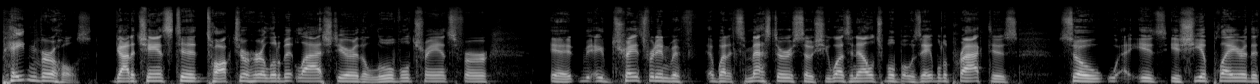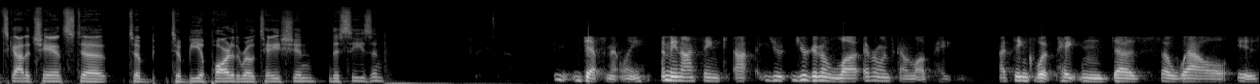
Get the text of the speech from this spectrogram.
Peyton Verhulst got a chance to talk to her a little bit last year. The Louisville transfer. It, it, transferred in with what a semester, so she wasn't eligible, but was able to practice. So, is is she a player that's got a chance to to to be a part of the rotation this season? Definitely. I mean, I think uh, you, you're going to love. Everyone's going to love Peyton. I think what Peyton does so well is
